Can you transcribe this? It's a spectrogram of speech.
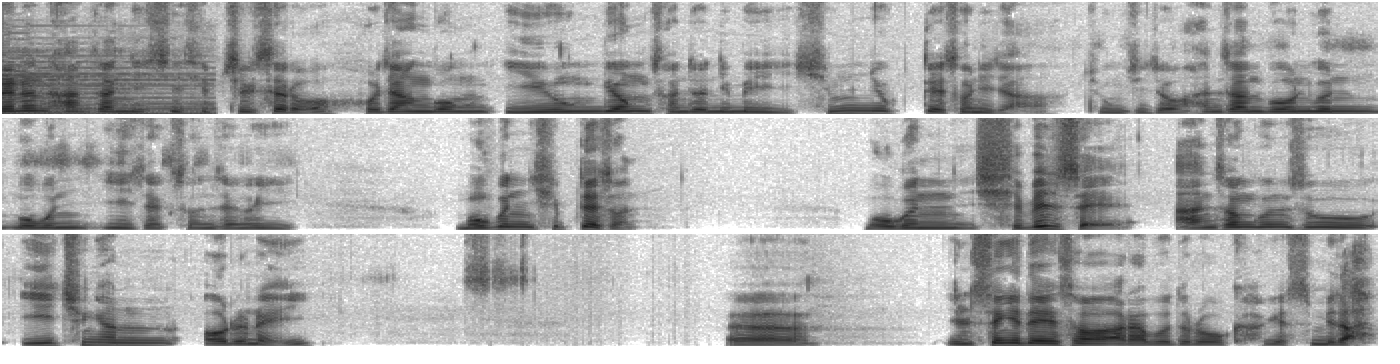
이번에는 한산리 씨 17세로 호장공 이은경 선조님의 16대 손이자 중시조 한산부원군 목은 이색 선생의 목은 10대 손, 목은 11세 안성군수 이충현 어른의 어, 일생에 대해서 알아보도록 하겠습니다.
